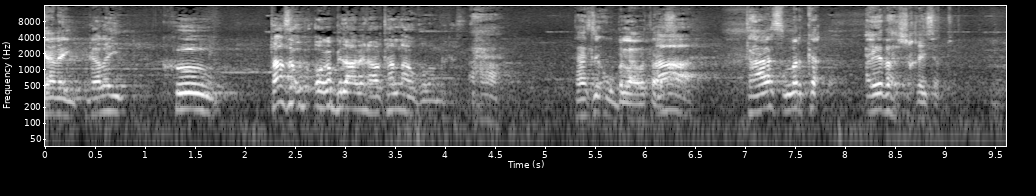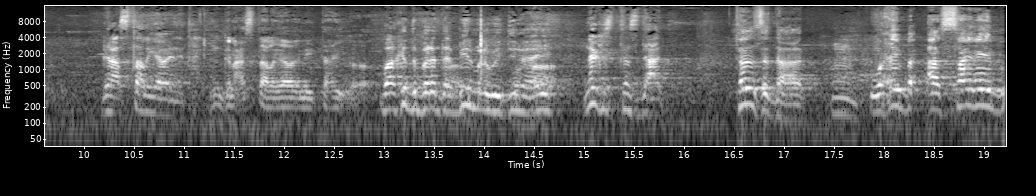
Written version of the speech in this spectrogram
galay. galay. O taasay uga bilaabeen horta hal naagu qaba markaas. A taasay uga bilaabataas ah. taas. Marka ayadaa shaqaysato. Ganacsataa laga yaaba inay tahay. Ganacsataa laga yaaba inay tahay waa ka dabarantaha biil ma la weydiinayo. Ninka tan saddexaad tan saddexaad waxayba asagayba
